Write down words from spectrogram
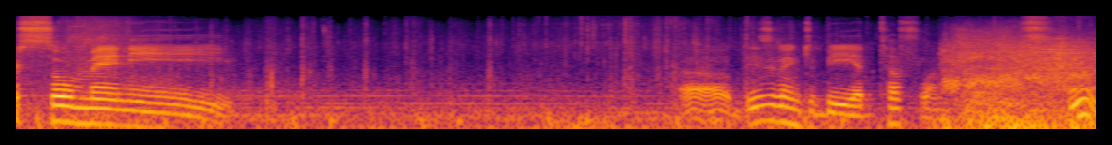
Are so many? Uh, this is going to be a tough one. Ooh.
